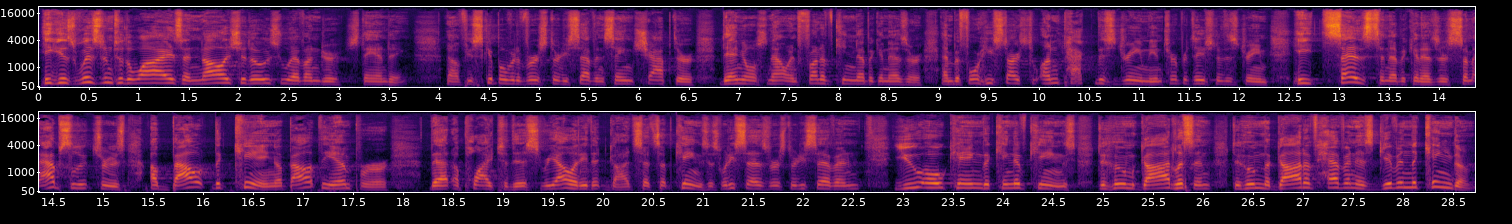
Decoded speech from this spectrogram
He gives wisdom to the wise and knowledge to those who have understanding. Now, if you skip over to verse 37, same chapter, Daniel is now in front of King Nebuchadnezzar. And before he starts to unpack this dream, the interpretation of this dream, he says to Nebuchadnezzar some absolute truths about the king, about the emperor, that apply to this reality that God sets up kings. That's what he says, verse 37 You, O king, the king of kings, to whom God, listen, to whom the God of heaven has given the kingdom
